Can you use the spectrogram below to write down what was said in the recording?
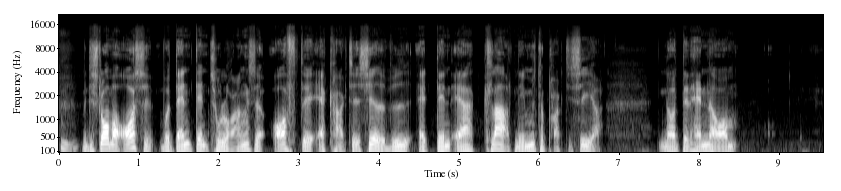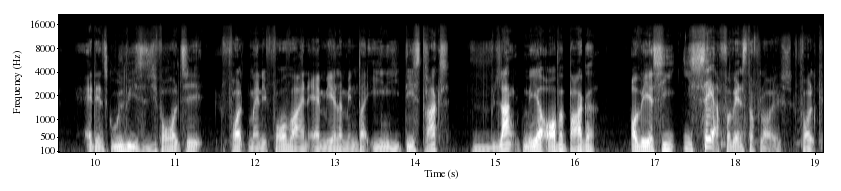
Mm. Men det slår mig også, hvordan den tolerance ofte er karakteriseret ved, at den er klart nemmest at praktisere, når den handler om, at den skal udvises i forhold til folk, man i forvejen er mere eller mindre enige i. Det er straks langt mere oppe bakke og vil jeg sige især for venstrefløjs folk,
